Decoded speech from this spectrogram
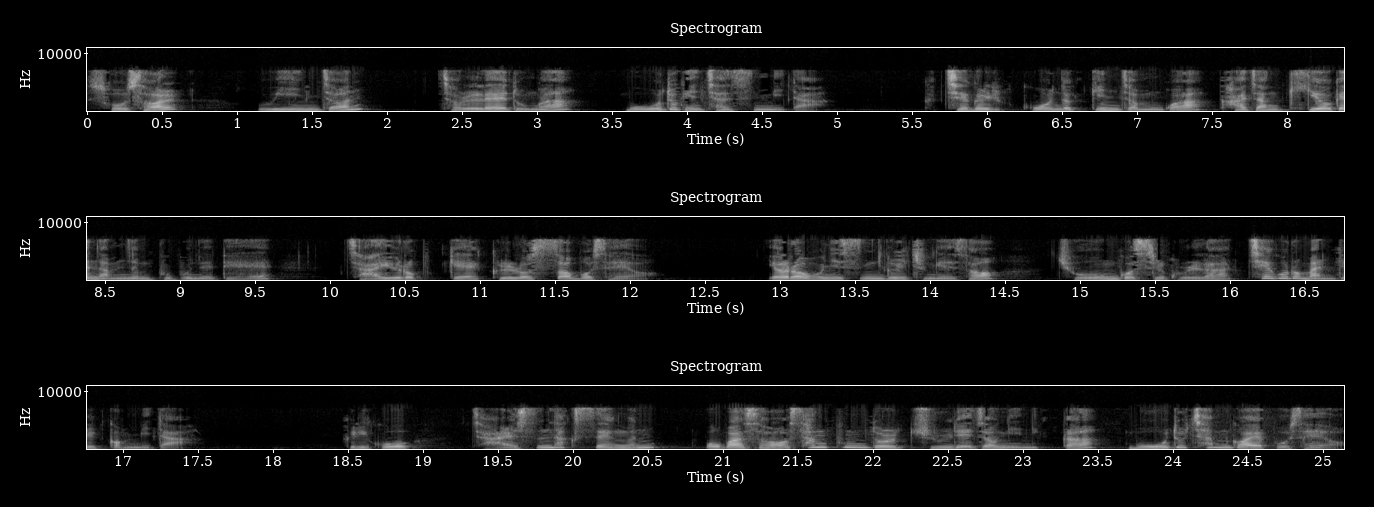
소설, 위인전, 전래동화 모두 괜찮습니다. 그 책을 읽고 느낀 점과 가장 기억에 남는 부분에 대해 자유롭게 글로 써보세요. 여러분이 쓴 글 중에서 좋은 것을 골라 책으로 만들 겁니다. 그리고 잘 쓴 학생은 뽑아서 상품도 줄 예정이니까 모두 참가해 보세요.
